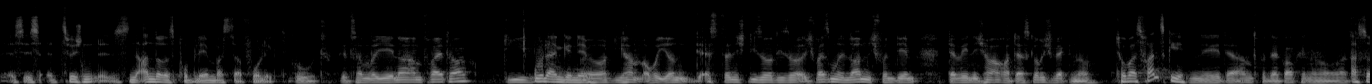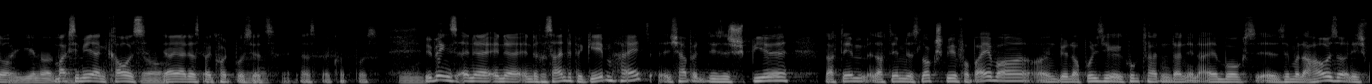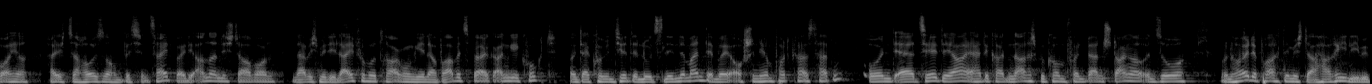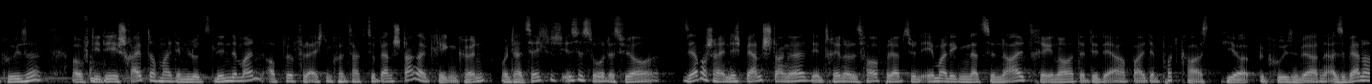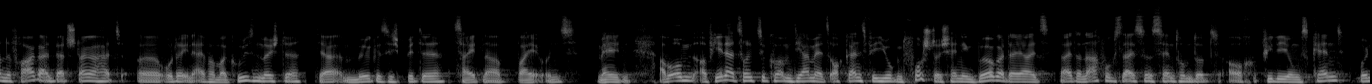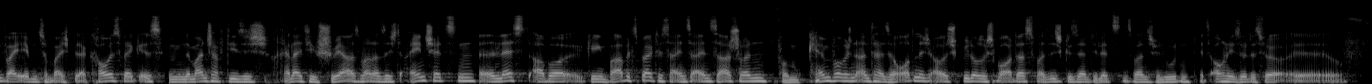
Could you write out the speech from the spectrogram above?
es ist zwischen, es ist ein anderes Problem, was da vorliegt. Gut, jetzt haben wir Jena am Freitag. Die, Unangenehm. Ja, die haben aber ihren, der ist da nicht dieser, dieser, ich weiß mal den Namen nicht von dem, der wenig Haare hat, der ist glaube ich weg, ne? Thomas Franzki. Nee, der andere, der gar keine Haare hat. Ach so, Bei Jena, Maximilian Kraus. Ja. ja, das ist bei Cottbus jetzt. Das ist bei Cottbus. Übrigens eine, eine interessante Begebenheit. Ich habe dieses Spiel, nachdem, nachdem das Lokspiel vorbei war und wir noch Bundesliga geguckt hatten, dann in Eilenburg äh, sind wir nach Hause und ich war hier, hatte ich zu Hause noch ein bisschen Zeit, weil die anderen nicht da waren. Und da habe ich mir die Live-Übertragung hier nach Babelsberg angeguckt und da kommentierte Lutz Lindemann, den wir ja auch schon hier im Podcast hatten. Und er erzählte, ja, er hatte gerade eine Nachricht bekommen von Bernd Stanger und so. Und heute brachte mich der Harry, liebe Grüße, auf die Idee, schreib doch mal dem Lutz Lindemann, ob wir vielleicht einen Kontakt zu Bernd Stanger kriegen können. Und tatsächlich ist es so, dass wir sehr wahrscheinlich Bernd Stange, den Trainer des VfB Leipzig und ehemaligen Nationaltrainer der DDR, bald im Podcast hier begrüßen werden. Also wer noch eine Frage an Bernd Stange hat äh, oder ihn einfach mal grüßen möchte, der möge sich bitte zeitnah bei uns melden. Aber um auf Jena zurückzukommen, die haben jetzt auch ganz viel Jugendforscht durch Henning Bürger, der ja als Leiter Nachwuchsleistungszentrum dort auch viele Jungs kennt und weil eben zum Beispiel der Kraus weg ist. Eine Mannschaft, die sich relativ schwer aus meiner Sicht einschätzen äh, lässt, aber gegen Babelsberg, das 1-1 sah schon vom kämpferischen Anteil sehr ordentlich aus. Spielerisch war das, was ich gesehen habe, die letzten 20 Minuten jetzt auch nicht so, dass wir äh,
